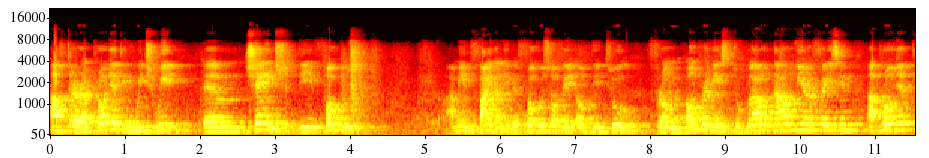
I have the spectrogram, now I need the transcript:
after a project in which we um, changed the focus I mean, finally, the focus of the, of the tool from on-premise to cloud, now we are facing a project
